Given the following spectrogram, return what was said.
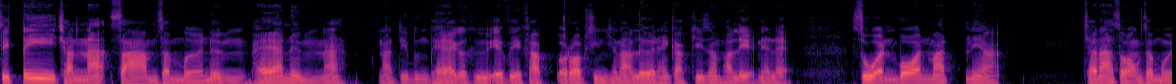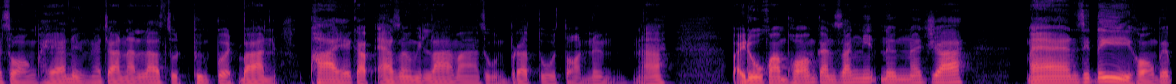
ซิตี้ชนะ 3 เสมอ 1 แพ้ 1 นะ นัดที่เพิ่งแพ้ก็คือ FA ครับรอบชิงชนะเลิศให้กับคิสซันพาเลตเนี่ยแหละ ส่วนบอลมัดเนี่ยชนะ 2 เสมอ 2 แพ้ 1 นะจ๊ะนัดล่าสุดเพิ่งเปิดบ้านพ่ายให้กับแอสตันวิลล่ามาศูนย์ประตูต่อ1นะไปดูความพร้อมกันสักนิดนึงนะจ๊ะแมนซิตี้ของเป๊ป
